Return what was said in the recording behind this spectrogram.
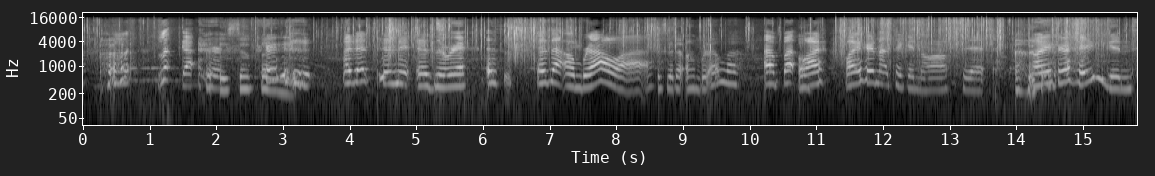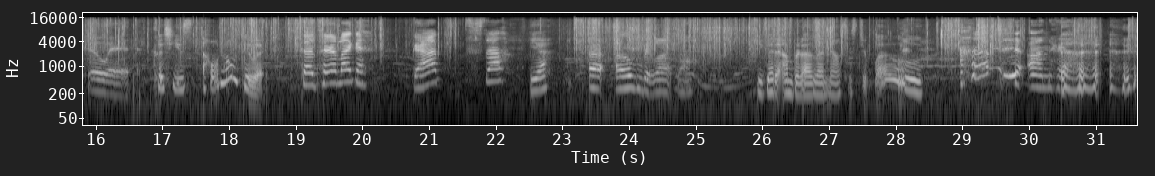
Look at her. It's so funny. I just turn it in the red. It's, it's an umbrella. Is it an umbrella? Uh, but why why is her not taking off it? Why is her hanging to it? Because she's holding on to it. Cause her like a grab stuff. Yeah? Uh, umbrella. You got an umbrella now, sister. Whoa. on her.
